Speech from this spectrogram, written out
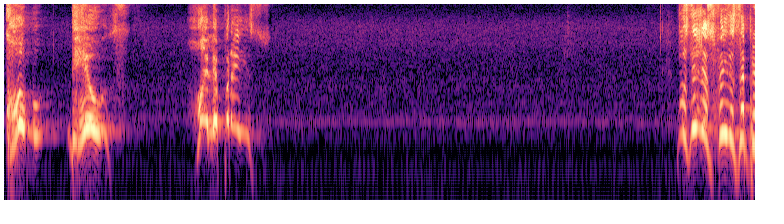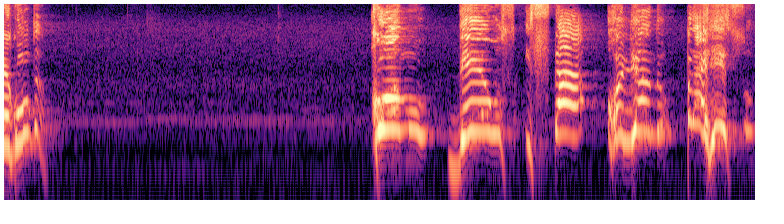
Como Deus olha para isso? Você já fez essa pergunta? Como Deus está olhando para isso?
